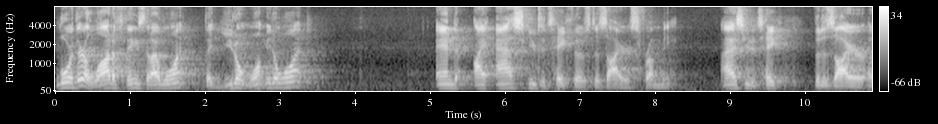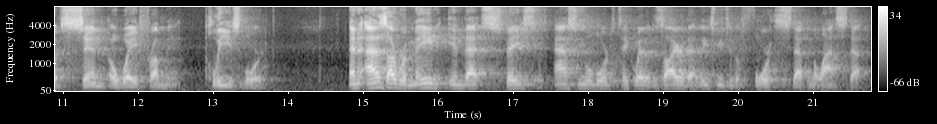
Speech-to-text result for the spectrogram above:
Lord, there are a lot of things that I want that you don't want me to want. And I ask you to take those desires from me. I ask you to take the desire of sin away from me. Please, Lord. And as I remain in that space of asking the Lord to take away that desire, that leads me to the fourth step and the last step.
